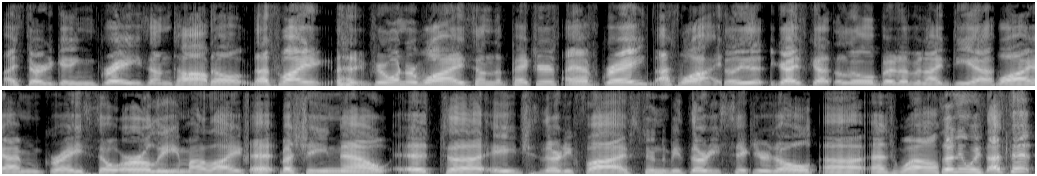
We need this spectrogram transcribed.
I started getting grays on top. So that's why, if you're wondering why some of the pictures I have gray, that's why. So you guys got a little bit of an idea why I'm gray so early in my life, especially now at uh, age 35, soon to be 36 years old uh, as well. So, anyways, that's it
